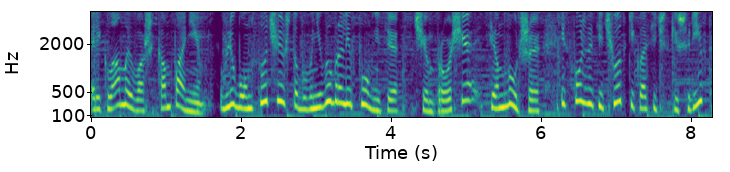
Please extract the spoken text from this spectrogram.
рекламой вашей компании. В любом случае, чтобы вы не выбрали, помните, чем проще, тем лучше. Используйте четкий классический шрифт,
